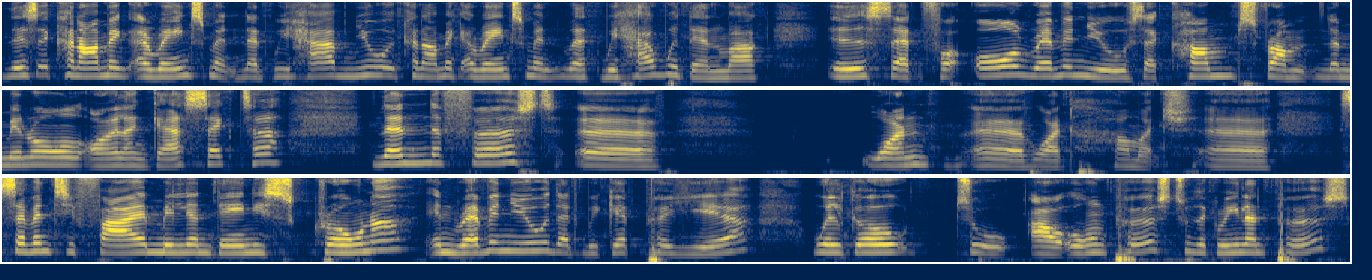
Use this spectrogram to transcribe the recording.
this economic arrangement that we have new economic arrangement that we have with Denmark is that for all revenues that comes from the mineral oil and gas sector then the first uh, one, uh, what, how much? Uh, 75 million Danish kroner in revenue that we get per year will go to our own purse, to the Greenland purse.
